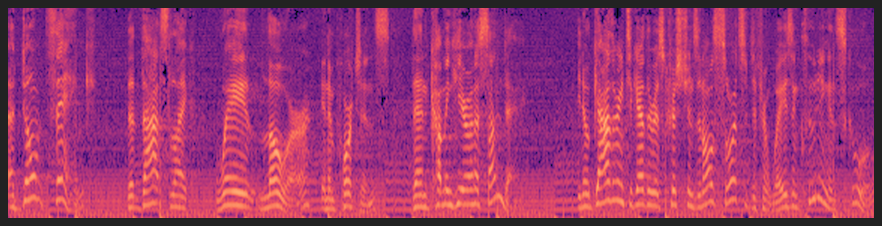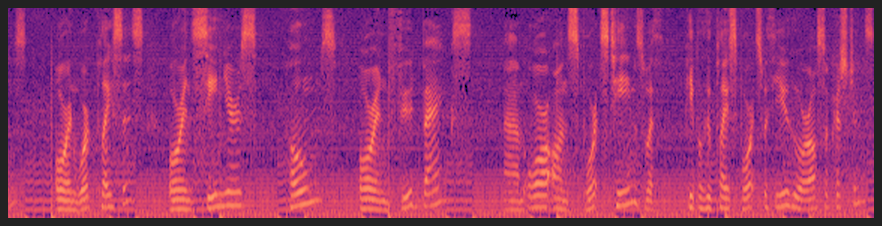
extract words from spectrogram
I don't think that that's like way lower in importance than coming here on a Sunday. You know, gathering together as Christians in all sorts of different ways, including in schools or in workplaces or in seniors' homes or in food banks um, or on sports teams with people who play sports with you who are also Christians.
